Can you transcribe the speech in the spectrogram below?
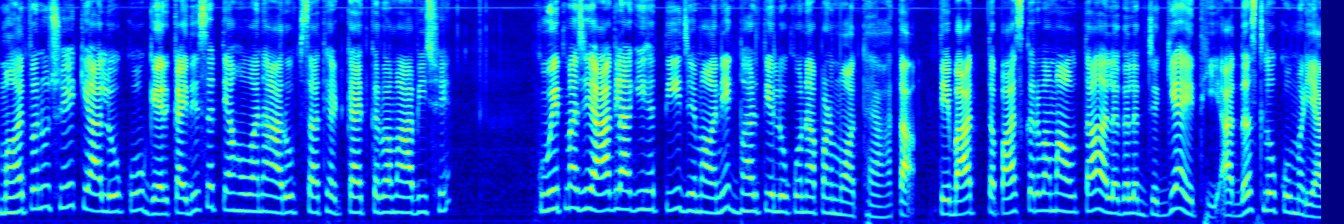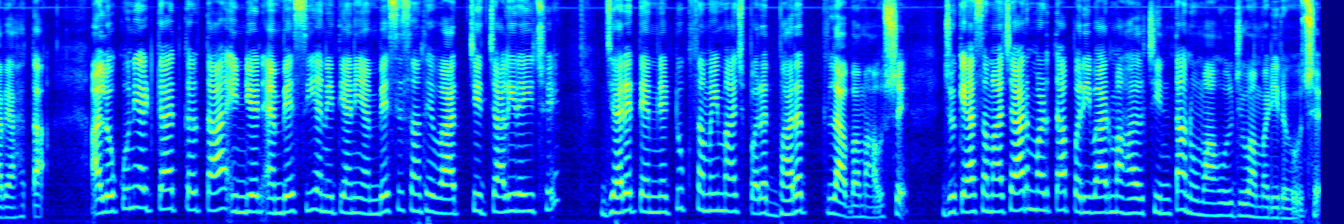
મહત્વનું છે કે આ લોકો ગેરકાયદેસર ત્યાં હોવાના આરોપ સાથે અટકાયત કરવામાં આવી છે. કુવેતમાં જે આગ લાગી હતી, જેમાં અનેક ભારતીય લોકોના પણ મોત થયા હતા. તે બાદ તપાસ કરવામાં આવતા અલગ અલગ જગ્યાએથી આ દસ લોકો મળી આવ્યા હતા. આ લોકોની અટકાયત કરતા ઇન્ડિયન એમ્બેસી અને ત્યાંની એમ્બેસી સાથે વાતચીત ચાલી રહી છે, જ્યારે તેમને ટૂંક સમયમાં જ પરત ભારત લાવવામાં આવશે. જો કે આ સમાચાર મળતા પરિવારમાં હાલ ચિંતાનો માહોલ જોવા મળી રહ્યો છે.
